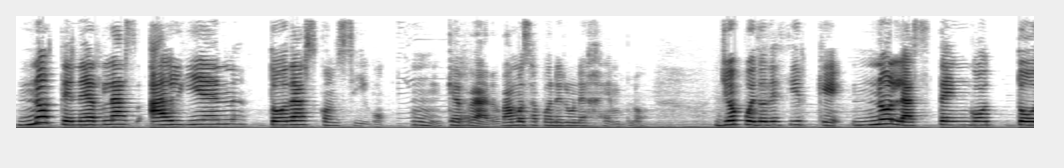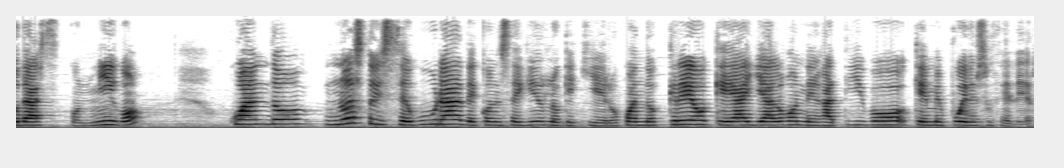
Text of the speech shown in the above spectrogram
no tenerlas alguien todas consigo. Mm, qué raro, vamos a poner un ejemplo. Yo puedo decir que no las tengo todas conmigo cuando no estoy segura de conseguir lo que quiero, cuando creo que hay algo negativo que me puede suceder.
